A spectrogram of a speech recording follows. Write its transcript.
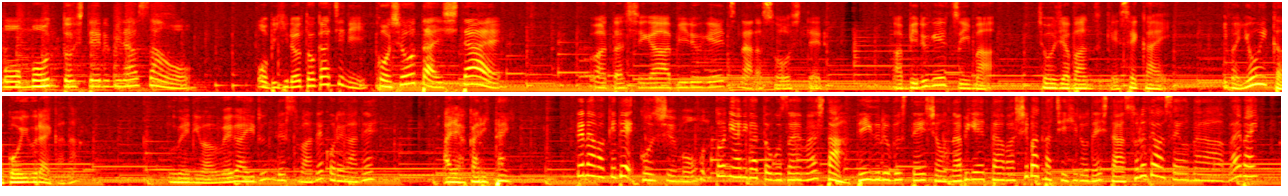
悶々としている皆さんを帯広十勝にご招待したい。私がビル・ゲイツならそうしてる、まあ、ビル・ゲイツ今長者番付世界今4位か5位ぐらいかな。上には上がいるんですわねこれがね。あやかりたい。てなわけで今週も本当にありがとうございました。D グループステーションナビゲーターは柴田千尋でした。それではさようなら。バイバイ。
